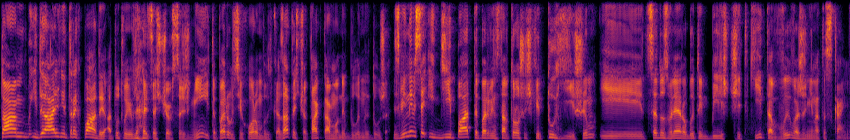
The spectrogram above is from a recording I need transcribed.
там ідеальні трекпади, а тут виявляється, що все ж ні, і тепер усі хором будуть казати, що так, там вони були не дуже. Змінився і діпад, тепер він став трошечки тугішим, і це дозволяє робити більш чіткі та виважені натискання.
